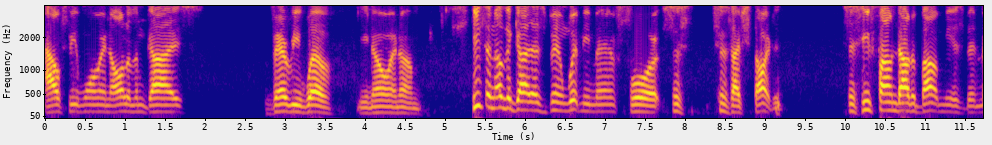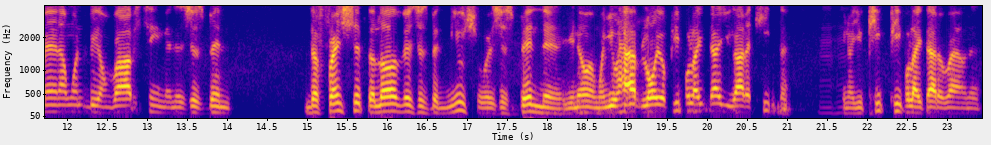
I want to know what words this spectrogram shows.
Alfie Warren, all of them guys, very well. You know, and um, he's another guy that's been with me, man, for since since I've started. Since he found out about me, it's been man, I want to be on Rob's team, and it's just been the friendship, the love has just been mutual. It's just been there, you know. And when you have loyal people like that, you gotta keep them. Mm-hmm. You know, you keep people like that around. And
